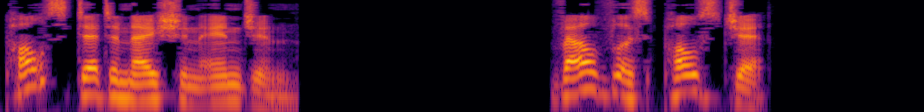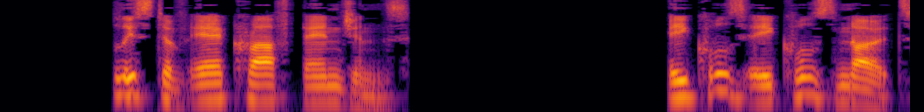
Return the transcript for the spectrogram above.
Pulse detonation engine Valveless pulsejet List of aircraft engines. Notes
